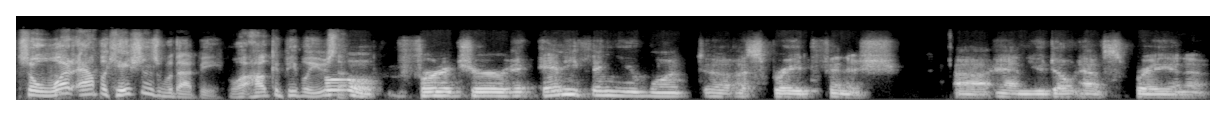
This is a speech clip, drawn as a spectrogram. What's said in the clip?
so what applications would that be? Well, how could people use oh, that? furniture, anything you want uh, a sprayed finish, uh, and you don't have spray in a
